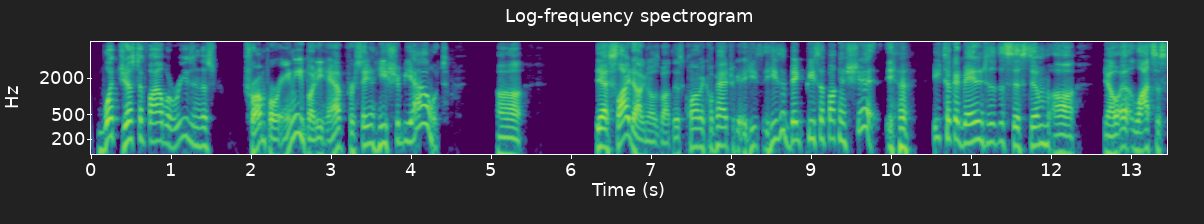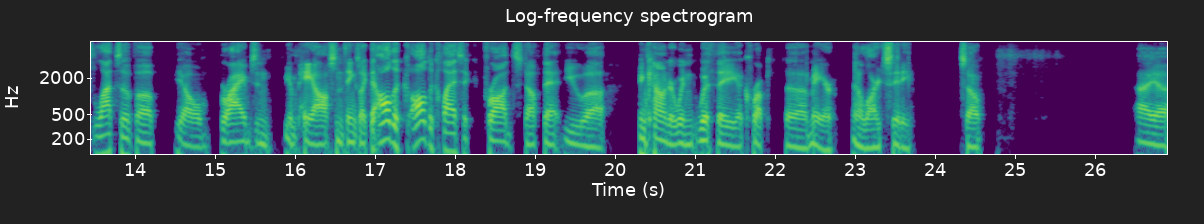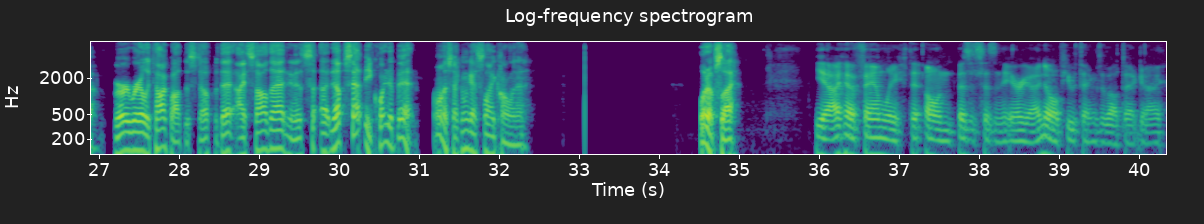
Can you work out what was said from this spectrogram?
what justifiable reason does Trump or anybody have for saying he should be out? Uh yeah, Sly Dog knows about this. Kwame Kilpatrick, he's he's a big piece of fucking shit. he took advantage of the system. Uh, you know, uh, lots of lots of uh, you know, bribes and, and payoffs and things like that. All the all the classic fraud stuff that you uh encounter when with a, a corrupt uh, mayor in a large city. So I uh, very rarely talk about this stuff, but that I saw that and it's it upset me quite a bit. Hold on a second, we got Sly calling in. What up, Sly? Yeah, I have family that own businesses in the area. I know a few things about that guy.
